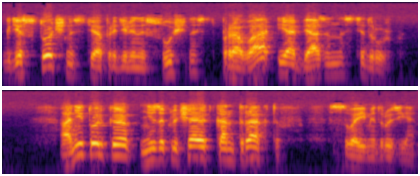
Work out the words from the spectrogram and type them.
где с точностью определены сущность, права и обязанности дружбы. Они только не заключают контрактов с своими друзьями.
